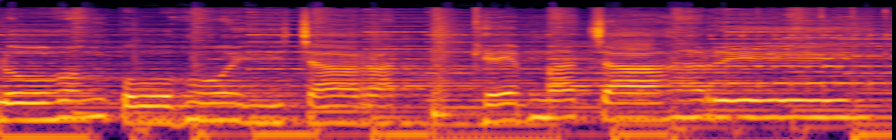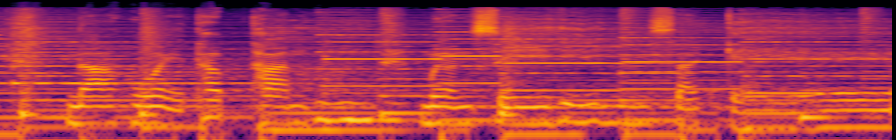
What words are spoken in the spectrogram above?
หลวงปู่โหยจารัสเขมมาจารีนาห้วยทับทัน เมืองศรีสะเกษ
